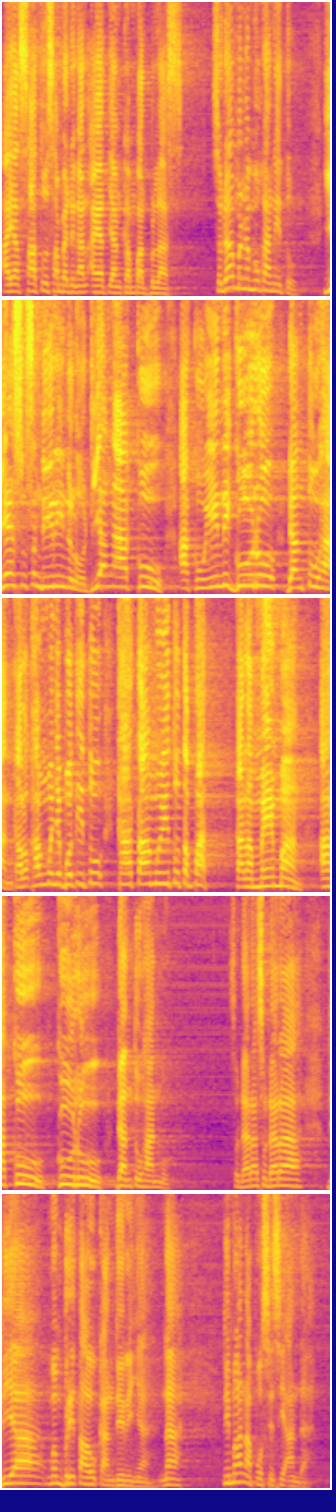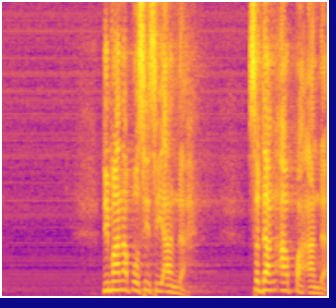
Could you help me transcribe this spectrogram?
ayat 1 sampai dengan ayat yang ke-14. Saudara menemukan itu. Yesus sendiri ini loh, dia ngaku, aku ini guru dan Tuhan. Kalau kamu menyebut itu, katamu itu tepat. Karena memang aku guru dan Tuhanmu. Saudara-saudara, dia memberitahukan dirinya. Nah, di mana posisi Anda? Di mana posisi Anda? Sedang apa Anda?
